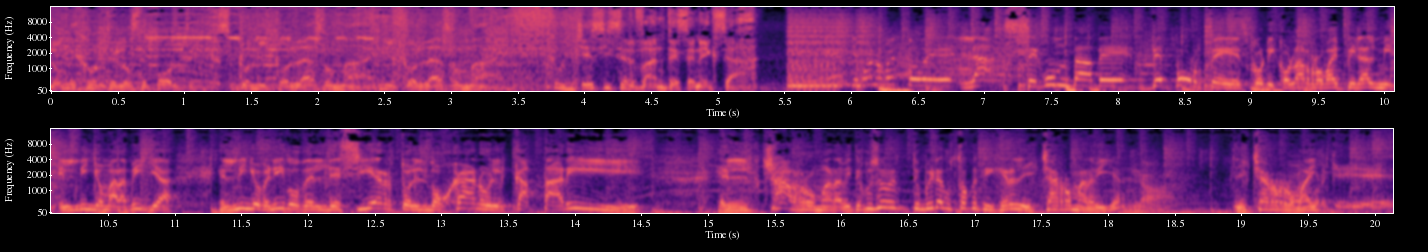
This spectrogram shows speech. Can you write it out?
Lo mejor de los deportes con Nicolás Romay. Nicolás Romay. Con Jesse Cervantes en Exa. Llegó el momento de la segunda de deportes con Nicolás Robay Piral, el niño maravilla, el niño venido del desierto, el dojano, el catarí, el charro maravilla. ¿Te, gusta- te hubiera gustado que te dijeran el charro maravilla? No. El charro No, Romay. porque eh,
